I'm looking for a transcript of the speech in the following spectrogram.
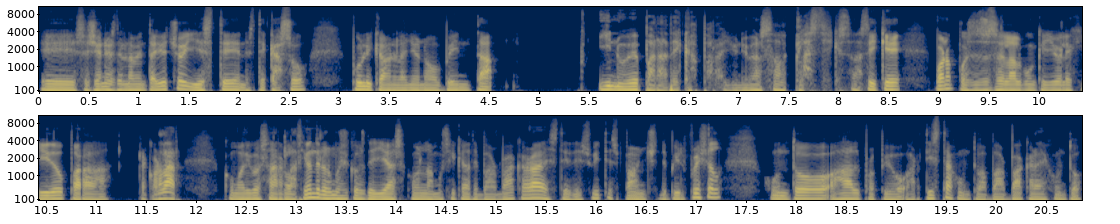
eh, sesiones del 98 y este, en este caso, publicado en el año 99 para Decca, para Universal Classics. Así que, bueno, pues ese es el álbum que yo he elegido para recordar, como digo, esa relación de los músicos de jazz con la música de Barbara, este de Sweet Sponge de Bill Frisell, junto al propio artista, junto a Barbara y junto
